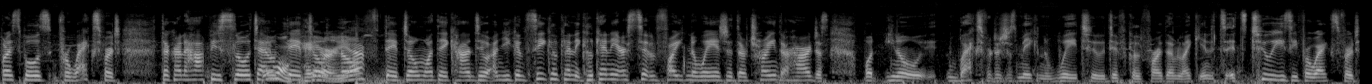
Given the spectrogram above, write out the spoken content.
But I suppose for Wexford, they're kind of happy to slow it down. They've care, done yeah. enough. They've done what they can do, and you can see Kilkenny. Kilkenny are still fighting away at it. They're trying their hardest, but you know Wexford are just making it way too difficult for them. Like it's it's too easy for Wexford,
